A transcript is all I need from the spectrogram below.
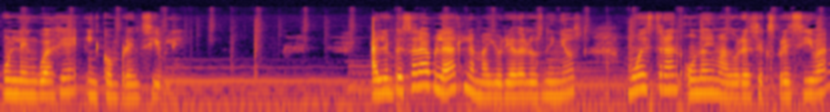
un lenguaje incomprensible. Al empezar a hablar, la mayoría de los niños muestran una inmadurez expresiva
